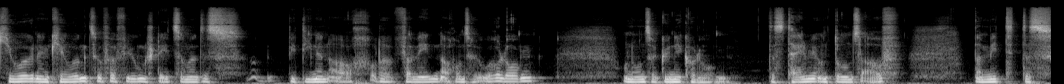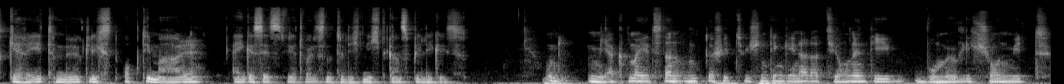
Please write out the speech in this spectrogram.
Chirurgen und Chirurgen zur Verfügung steht, sondern das bedienen auch oder verwenden auch unsere Urologen und unsere Gynäkologen. Das teilen wir unter uns auf, damit das Gerät möglichst optimal eingesetzt wird, weil es natürlich nicht ganz billig ist. Und merkt man jetzt einen Unterschied zwischen den Generationen, die womöglich schon mit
